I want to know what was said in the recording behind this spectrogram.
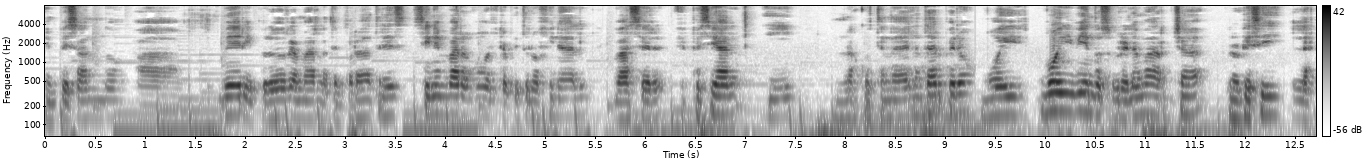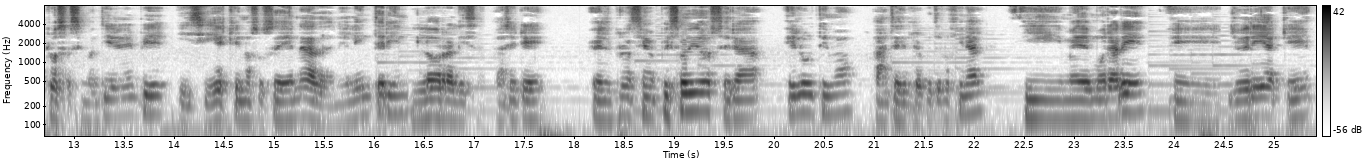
empezando a ver y programar la temporada 3. Sin embargo, el capítulo final va a ser especial y no es cuestión de adelantar, pero voy, voy viendo sobre la marcha lo que sí, las cosas se mantienen en pie y si es que no sucede nada en el interim, lo realizan. Así que el próximo episodio será el último antes del capítulo final y me demoraré, eh, yo diría que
